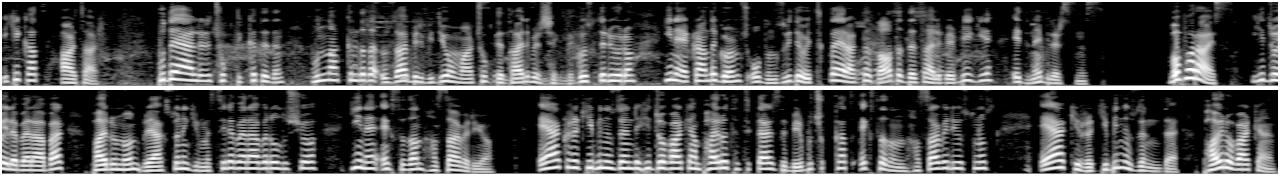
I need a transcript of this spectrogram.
2 kat artar. Bu değerlere çok dikkat edin. Bunun hakkında da özel bir videom var. Çok detaylı bir şekilde gösteriyorum. Yine ekranda görmüş olduğunuz videoyu tıklayarak da daha da detaylı bir bilgi edinebilirsiniz. Vaporize, Hydro ile beraber Pyro'nun reaksiyona girmesiyle beraber oluşuyor. Yine ekstradan hasar veriyor. Eğer ki rakibin üzerinde Hydro varken Pyro tetiklerse 1.5 kat ekstradan hasar veriyorsunuz. Eğer ki rakibin üzerinde Pyro varken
